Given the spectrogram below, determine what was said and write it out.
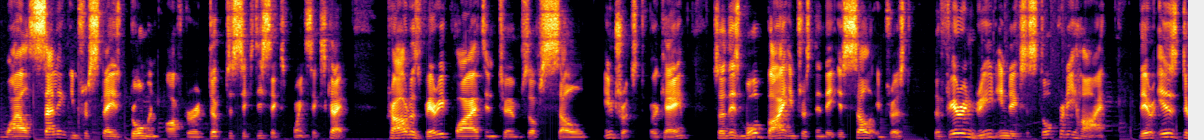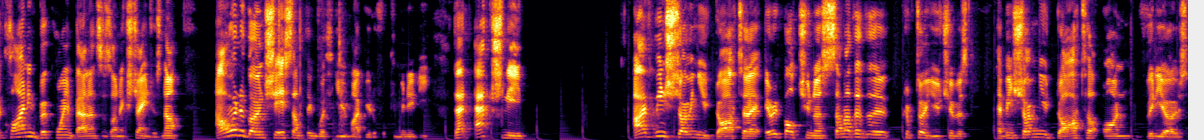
while selling interest stays dormant after a dip to 66.6k. Crowd is very quiet in terms of sell interest, okay? So there's more buy interest than there is sell interest. The fear and greed index is still pretty high. There is declining Bitcoin balances on exchanges. Now, I want to go and share something with you, my beautiful community, that actually I've been showing you data. Eric Balchunas, some other the crypto YouTubers have been showing you data on videos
